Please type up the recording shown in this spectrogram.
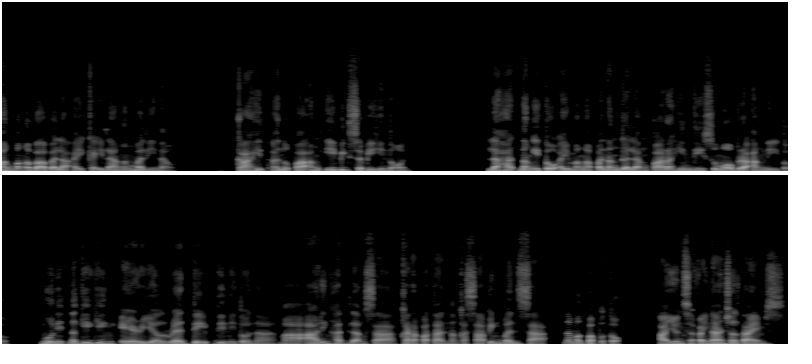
Ang mga babala ay kailangang malinaw, kahit ano pa ang ibig sabihin noon. Lahat ng ito ay mga pananggalang para hindi sumobra ang NATO. Ngunit nagiging aerial red tape din ito na maaaring hadlang sa karapatan ng kasaping bansa na magpaputok. Ayon sa Financial Times,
